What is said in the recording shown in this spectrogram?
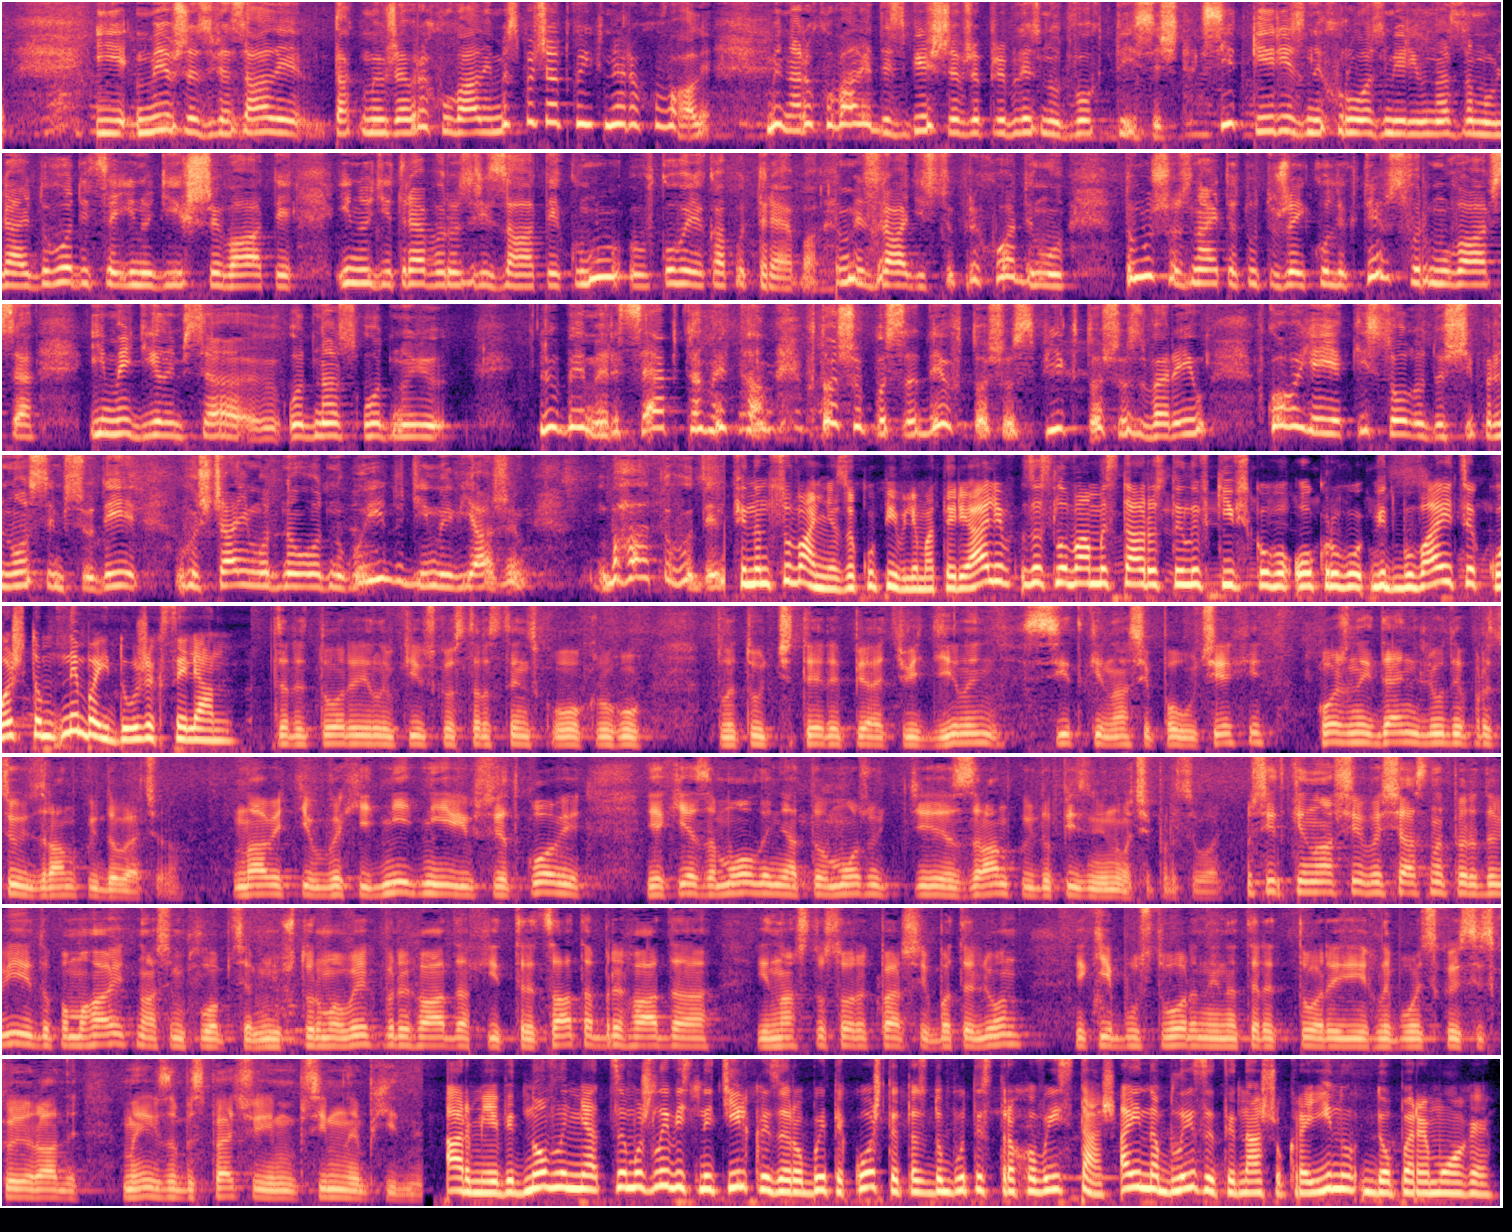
І ми вже зв'язали, так ми вже врахували. Ми спочатку їх не рахували. Ми нарахували десь більше вже приблизно двох тисяч. Сітки різних розмірів у нас замовляють, доводиться іноді їх шивати, іноді треба розрізати, кому в кого яка потреба. Ми з радістю приходимо, тому що знаєте, тут вже і колектив сформувався, і ми ділимося е, одна з одною. Любими рецептами там, хто що посадив, хто що спік, хто що зварив, в кого є якісь солодощі, приносимо сюди, вгощаємо одна одну, бо іноді ми в'яжемо багато годин. Фінансування закупівлі матеріалів, за словами старости Левківського округу, відбувається коштом небайдужих селян. Території Левківського старостинського округу плетуть 4-5 відділень, сітки наші паучихи. Кожний день люди працюють зранку і до вечора. Навіть і в вихідні дні, і в святкові, як є замовлення, то можуть е, зранку і до пізньої ночі працювати. Сітки наші весь час на передовій допомагають нашим хлопцям і в штурмових бригадах, і 30-та бригада, і наш 141-й батальйон, який був створений на території Глибоцької сільської ради. Ми їх забезпечуємо всім необхідним. Армія відновлення це можливість не тільки заробити кошти та здобути страховий стаж, а й наблизити нашу країну до перемоги.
